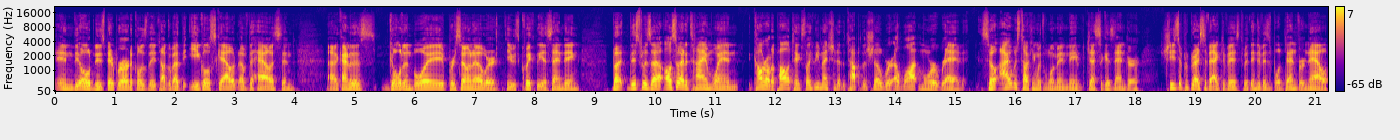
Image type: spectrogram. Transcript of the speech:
in the old newspaper articles, they talk about the Eagle Scout of the House and uh, kind of this golden boy persona where he was quickly ascending. But this was uh, also at a time when Colorado politics, like we mentioned at the top of the show, were a lot more red. So I was talking with a woman named Jessica Zender. She's a progressive activist with Indivisible Denver now,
